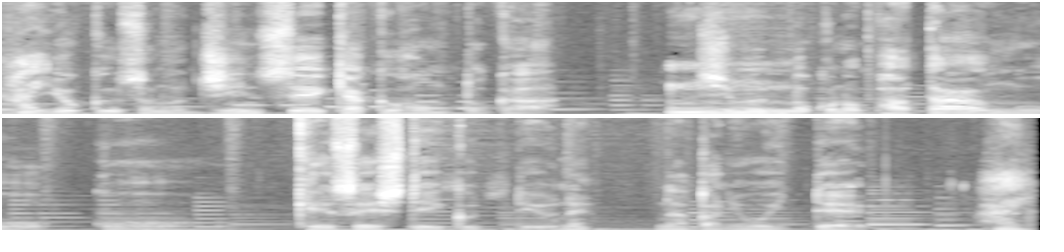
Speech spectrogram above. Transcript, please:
えーはいよくその人生脚本とかうんうん自分のこのパターンをこう形成していくっていうね中においてはい。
